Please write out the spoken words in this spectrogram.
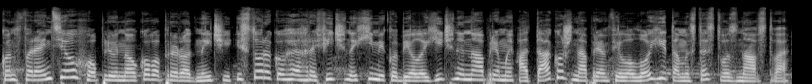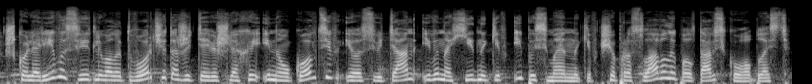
Конференція охоплює науково-природничий, історико-географічний, хіміко-біологічний напрями, а також напрям філології та мистецтвознавства. Школярі висвітлювали творчі та життєві шляхи і науковців, і освітян, і винахідників, і письменників, що прославили Полтавську область.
